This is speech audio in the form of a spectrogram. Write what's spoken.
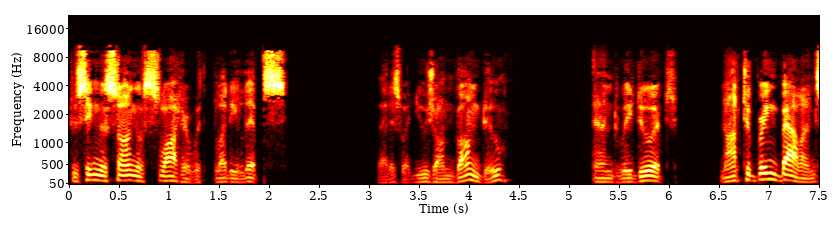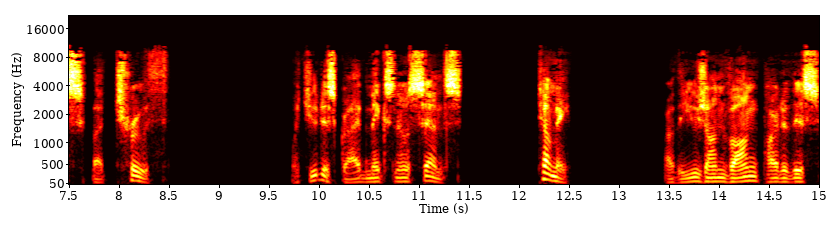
to sing the song of slaughter with bloody lips. That is what Yuuzhan Vong do. And we do it not to bring balance, but truth. What you describe makes no sense. Tell me, are the Yuuzhan Vong part of this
